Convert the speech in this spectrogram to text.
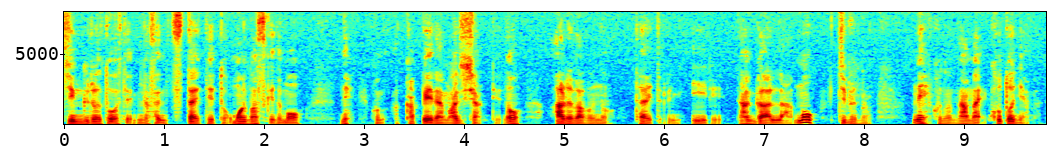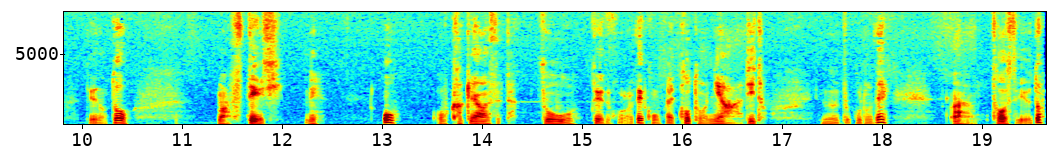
ジングルを通して皆さんに伝えてると思いますけどもねこのアカペラマジシャンっていうのをアルバムのタイトルに入れながらも自分のねこの名前コトニャムっていうのとまあステージねをを掛け合わせた造語っていうところで今回コトニャージというところであ通して言うと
